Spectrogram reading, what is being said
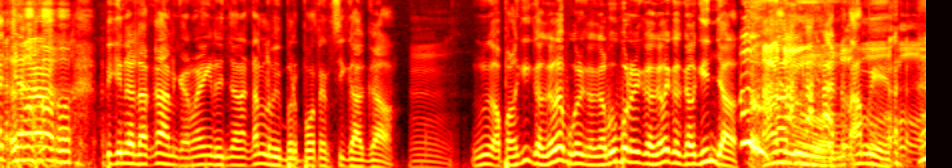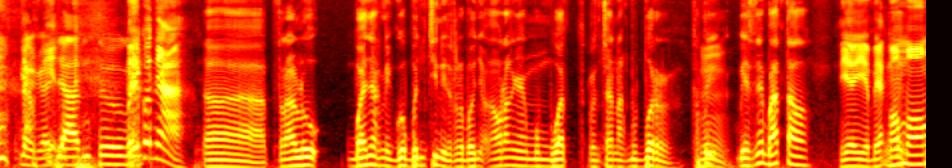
aja. bikin dadakan karena yang direncanakan lebih berpotensi gagal. Hmm. Hmm, Apalagi gagalnya bukan gagal bubur, gagalnya gagal ginjal. Aduh, amit. Gagal jantung. Berikutnya. Eh, terlalu banyak nih, gue benci nih terlalu banyak orang yang membuat rencana bubur, tapi Hmm. biasanya batal. Iya iya banyak ngomong.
